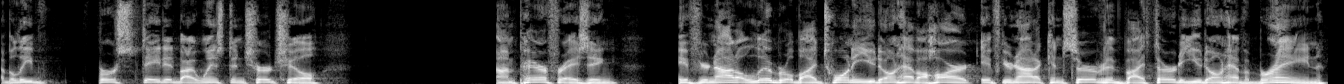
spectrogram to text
I believe, first stated by Winston Churchill, I'm paraphrasing. If you're not a liberal by 20, you don't have a heart. If you're not a conservative by 30, you don't have a brain.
